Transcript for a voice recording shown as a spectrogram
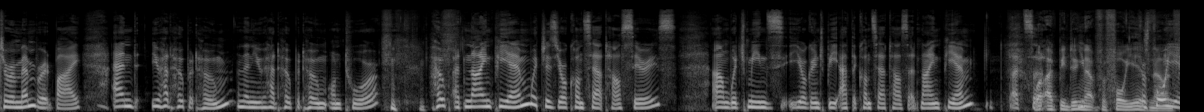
to remember it by. And you had Hope at Home, and then you had Hope at Home on tour, Hope at 9 p.m., which is your concert house series. Um, which means you're going to be at the concert house at 9 p.m. That's well, I've been doing you, that for four years for now. Four in years.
